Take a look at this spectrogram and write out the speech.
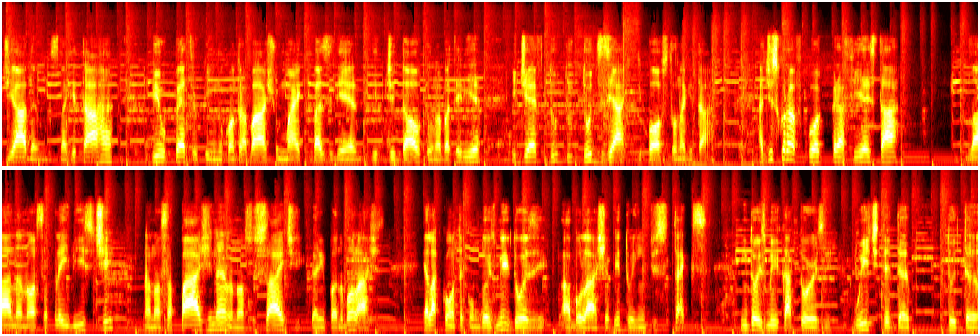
de Adams na guitarra, Bill Patrick no contrabaixo, Mike Basilier de Dalton na bateria e Jeff Dudziak de Boston na guitarra. A discografia está lá na nossa playlist, na nossa página, no nosso site, Garimpando Bolachas. Ela conta com 2012 a bolacha Between the Stacks, em 2014 With the Dub to the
